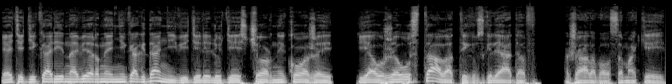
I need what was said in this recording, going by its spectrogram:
Эти дикари, наверное, никогда не видели людей с черной кожей. Я уже устал от их взглядов», – жаловался Макей.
